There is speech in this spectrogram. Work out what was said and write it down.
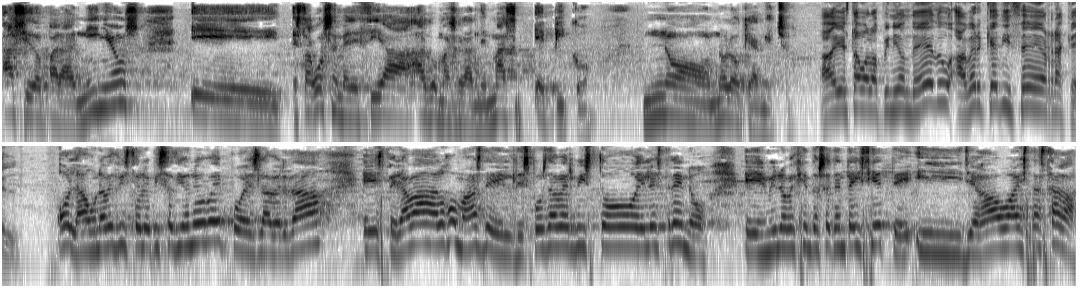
ha sido para niños y Star Wars se merecía algo más grande, más épico, no, no lo que han hecho. Ahí estaba la opinión de Edu. A ver qué dice Raquel. Hola, una vez visto el episodio 9, pues la verdad eh, esperaba algo más de él. Después de haber visto el estreno en 1977 y llegado a esta saga,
